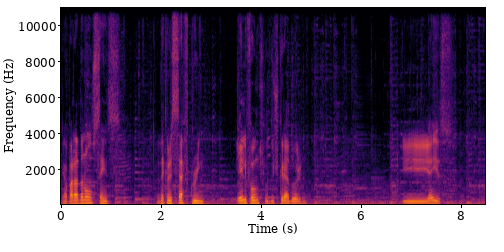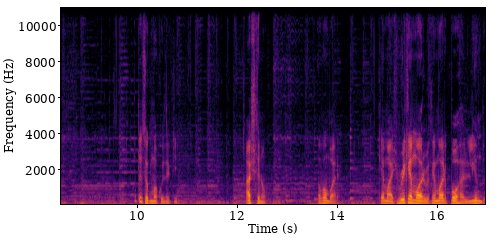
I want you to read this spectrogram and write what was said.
É uma parada nonsense. É daquele Seth Green. Ele foi um tipo, dos criadores. Né? E é isso. Aconteceu alguma coisa aqui? Acho que não. Então vambora. Que mais? Rick and Morty. Rick and Morty, porra, lindo.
